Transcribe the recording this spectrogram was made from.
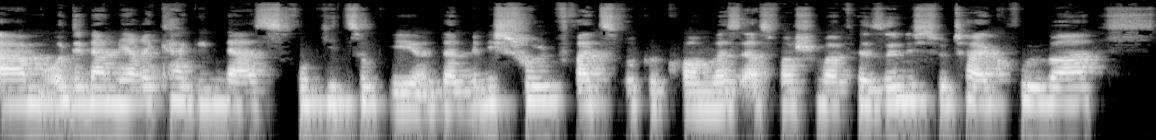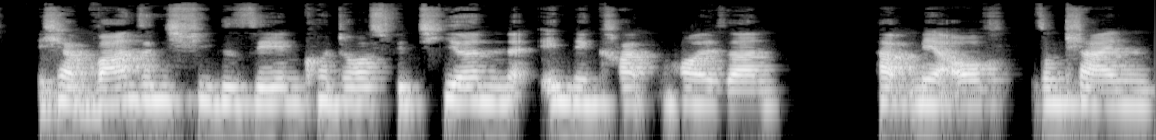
Ähm, und in Amerika ging das rucki zucki. Und dann bin ich schuldenfrei zurückgekommen, was erstmal schon mal persönlich total cool war. Ich habe wahnsinnig viel gesehen, konnte hospitieren in den Krankenhäusern, habe mir auch so einen kleinen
